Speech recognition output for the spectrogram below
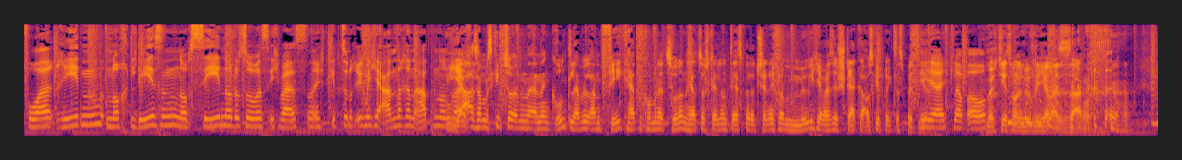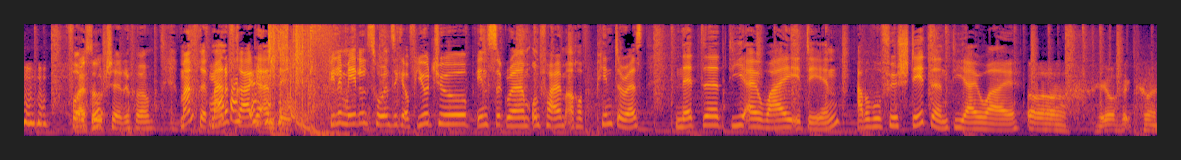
Vorreden, noch Lesen, noch Sehen oder sowas, ich weiß nicht. Gibt es da noch irgendwelche anderen Arten und Ja, also es gibt so einen, einen Grundlevel an Fähigkeiten, Kombinationen herzustellen und der ist bei der Jennifer möglicherweise stärker ausgeprägt als bei dir. Ja, ich glaube auch. Möchte ich jetzt mal höflicherweise sagen. Voll Weißt du? gut, Jennifer. Manfred, Ja, meine danke. Frage an dich. Viele Mädels holen sich auf YouTube, Instagram und vor allem auch auf Pinterest nette DIY-Ideen. Aber wofür steht denn DIY? Äh, ja, ke-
